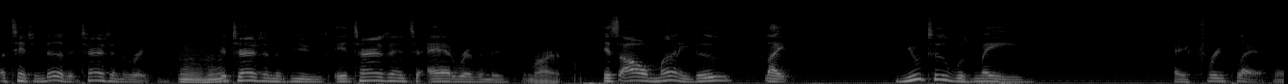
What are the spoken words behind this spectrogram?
attention does. It turns into ratings. hmm It turns into views. It turns into ad revenue. Right. It's all money, dude. Like YouTube was made a free platform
